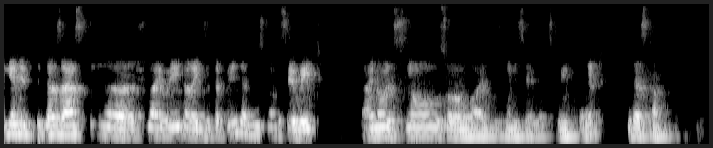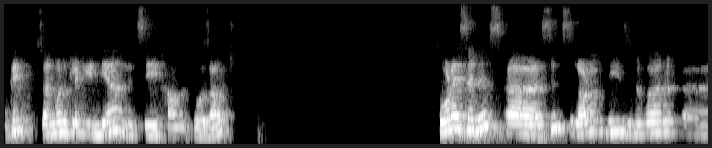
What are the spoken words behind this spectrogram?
again, it, it does ask, uh, should I wait or exit the page? I'm just going to say wait. I know it's slow, so I'm just going to say, let's wait for it. It has come. Okay, so I'm going to click India. Let's see how it goes out. So what I said is, uh, since a lot of these river uh,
